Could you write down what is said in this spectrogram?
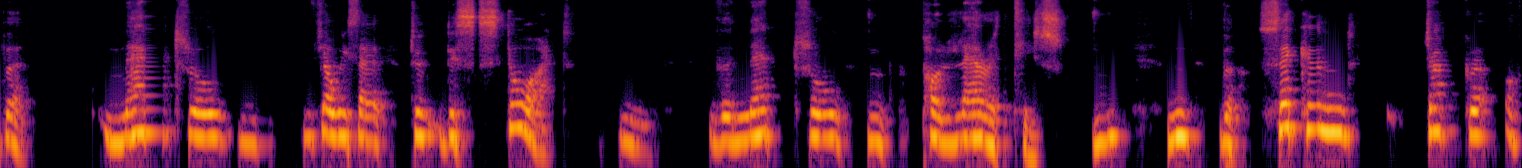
the natural, shall we say, to distort the natural polarities. Hmm? Hmm? The second chakra of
